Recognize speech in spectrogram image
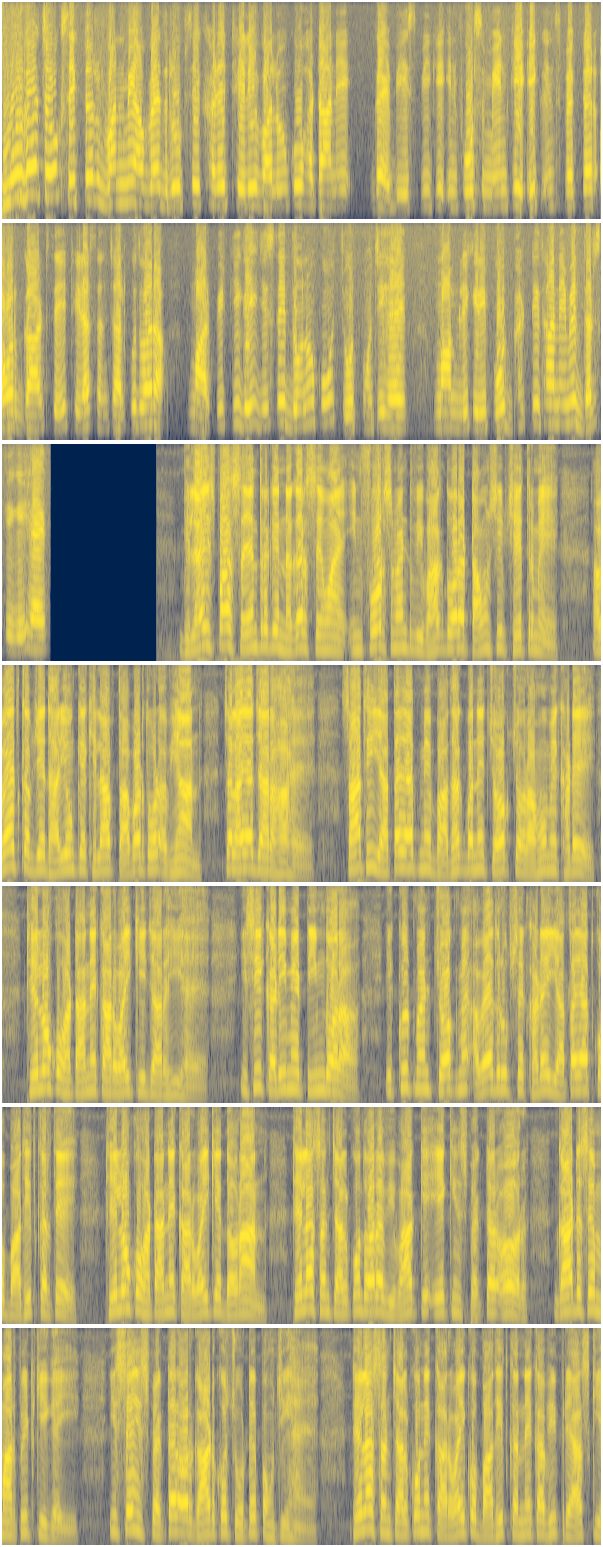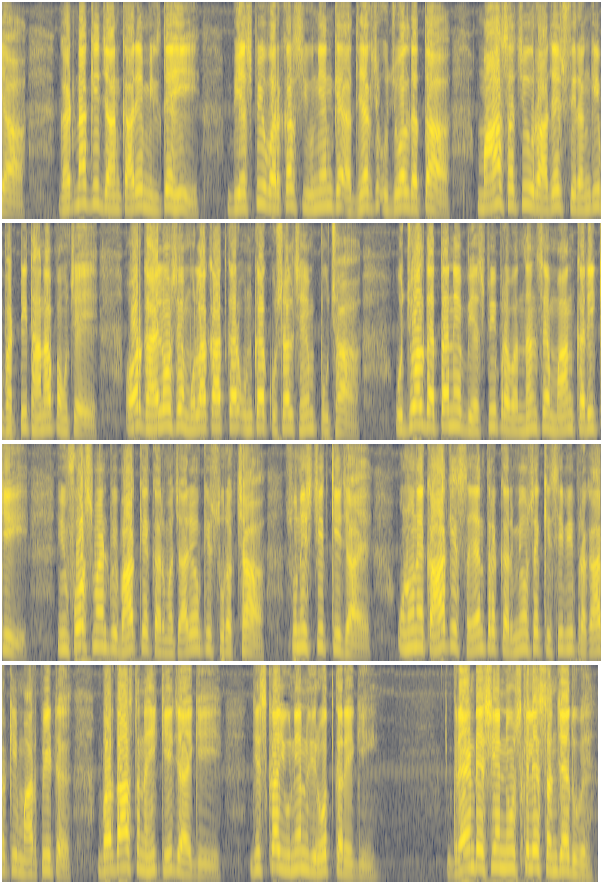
मुर्गा चौक sector one में अवैध रूप से खड़े ठेले वालों को हटाने गए बीएसपी के इन्फोर्समेंट के एक इंस्पेक्टर और गार्ड से ठेला संचालकों द्वारा मारपीट की गई, जिससे दोनों को चोट पहुँची है। मामले की रिपोर्ट भट्टी थाने में दर्ज की गई है। भिलाई इस्पात संयंत्र के नगर सेवाएँ इन्फोर्समेंट विभाग द्वारा टाउनशिप क्षेत्र में अवैध कब्जेधारियों के खिलाफ ताबड़तोड़ अभियान चलाया जा रहा है। साथ ही यातायात में बाधक बने चौक चौराहों में खड़े ठेलों को हटाने कार्रवाई की जा रही है। इसी कड़ी में टीम द्वारा इक्विपमेंट चौक में अवैध रूप से खड़े यातायात को बाधित करते ठेलों को हटाने कार्रवाई के दौरान ठेला संचालकों द्वारा विभाग के एक इंस्पेक्टर और गार्ड से मारपीट की गई। इससे इंस्पेक्टर और गार्ड को चोटें पहुँची हैं। ठेला संचालकों ने कार्रवाई को बाधित करने का भी प्रयास किया। घटना की जानकारी मिलते ही बीएसपी वर्कर्स यूनियन के अध्यक्ष उज्जवल दत्ता, महासचिव राजेश फिरंगी भट्टी थाना पहुँचे और घायलों से मुलाकात कर उनका कुशल क्षेम पूछा। उज्जवल दत्ता ने बीएसपी प्रबंधन से मांग करी कि इन्फोर्समेंट विभाग के कर्मचारियों की सुरक्षा सुनिश्चित की जाए। उन्होंने कहा कि संयंत्र कर्मियों से किसी भी प्रकार की मारपीट बर्दाश्त नहीं की जाएगी, जिसका यूनियन विरोध करेगी। ग्रैंड एशियन न्यूज़ के लिए संजय दुबे।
